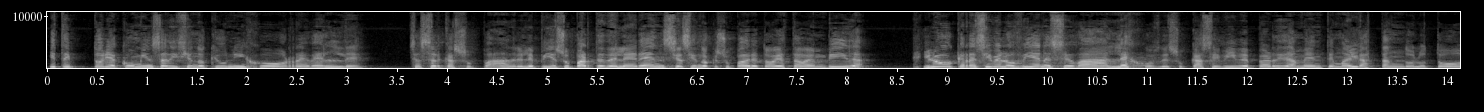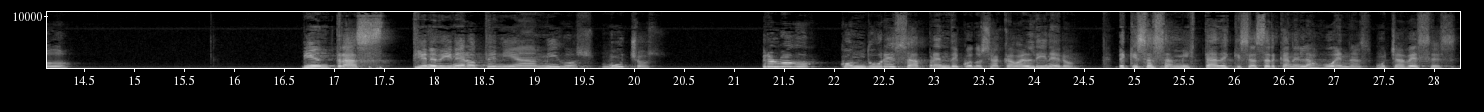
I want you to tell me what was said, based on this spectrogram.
Esta historia comienza diciendo que un hijo rebelde se acerca a su padre, le pide su parte de la herencia, siendo que su padre todavía estaba en vida, y luego que recibe los bienes se va lejos de su casa y vive perdidamente, malgastándolo todo. Mientras tiene dinero, tenía amigos, muchos, pero luego con dureza aprende cuando se acaba el dinero de que esas amistades que se acercan en las buenas muchas veces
